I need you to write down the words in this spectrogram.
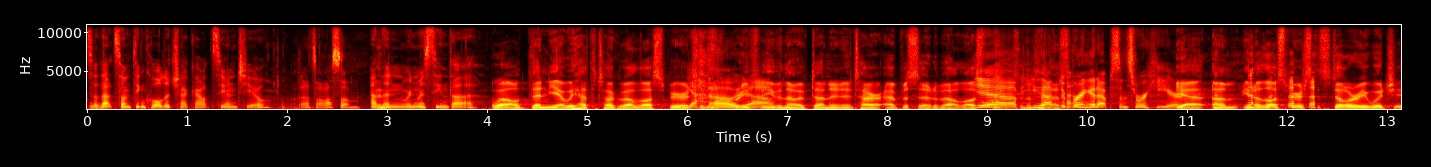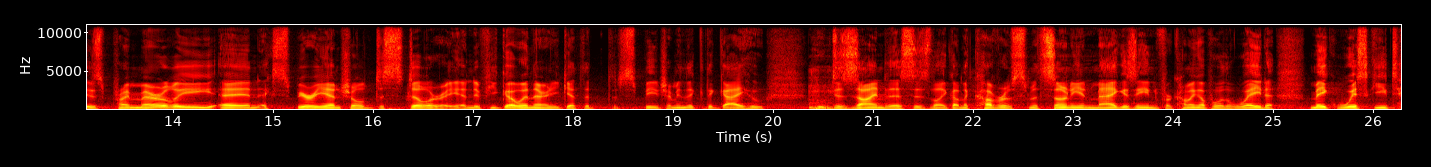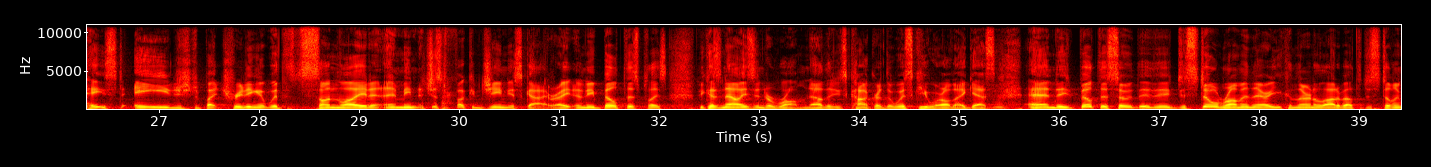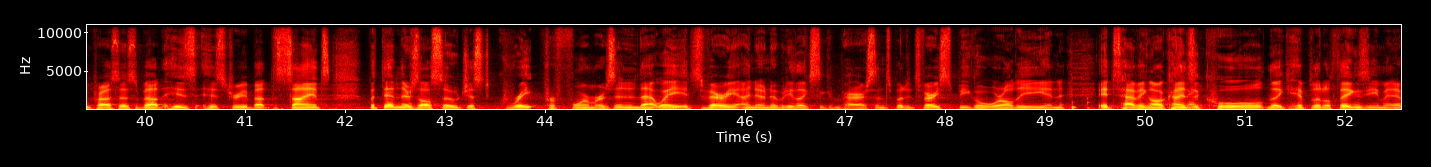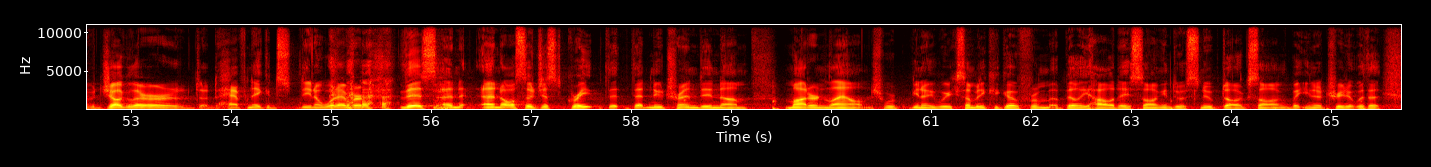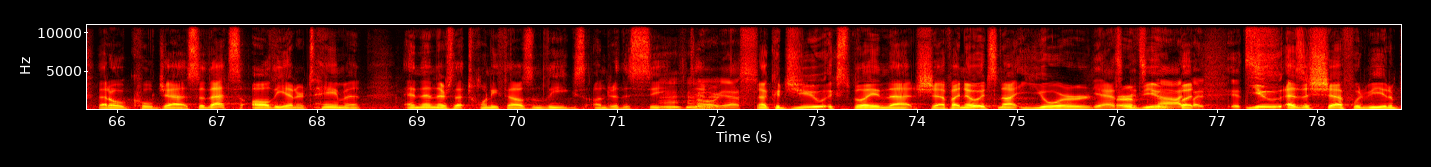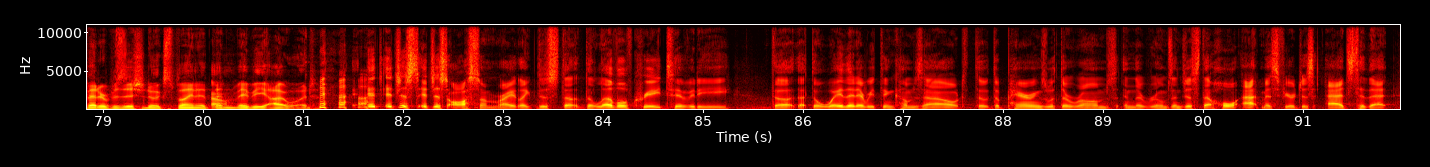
So that's something cool to check out soon too. That's awesome. And, then we're missing the Well, then yeah, we have to talk about Lost Spirits Yeah. at least Oh, briefly, yeah. even though I've done an entire episode about Lost Yeah, Spirits. in but the you have to bring it up since we're here. Yeah, um, you know, Lost Spirits Distillery, which is primarily an experiential distillery, and if you go in there and you get the, the speech, I mean, the, the guy who who designed this is like on the cover of Smithsonian Magazine for coming up with a way to make whiskey taste aged by treating it with sunlight. And I mean, it's just a fucking genius guy, right? And he built this place because now he's into rum. Now that he's conquered the whiskey world, I guess, and he built this. So they, they distill rum in there. You can learn a lot about the distilling process, about his history, about the science. But then there's also just great performers, and in that way, it's very. I know nobody likes the comparisons, but it's very Spiegel worldy, and it's having all kinds of cool, like hip little things. You may have a juggler, or a half naked, you know, whatever. this and and also just great that, that new trend in um, modern lounge, where you know where somebody could go from a Billie Holiday song into a Snoop Dogg song, but you know treat it with a that old cool jazz. So that's all the entertainment. And then there's that 20,000 Leagues Under the Sea mm-hmm. dinner. Oh, yes. Now, could you explain that, chef? I know it's not your Yes, it's purview, not, but, but it's- you as a chef would be in a better position to explain it than Oh. maybe I would. it, it just it's just awesome, right? Like just the, the level of creativity, the, the the way that everything comes out, the the pairings with the rums and the rooms, and just that whole atmosphere just adds to that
